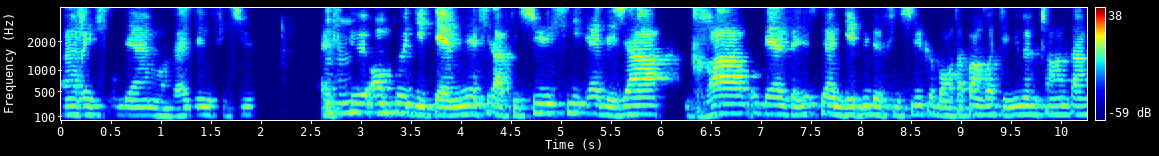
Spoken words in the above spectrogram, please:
un risque ou bien, ça veut dire une fissure, est-ce mm-hmm. qu'on peut déterminer si la fissure si est déjà grave ou bien c'est juste un début de fissure que bon, ça peut encore tenir même 30 ans?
